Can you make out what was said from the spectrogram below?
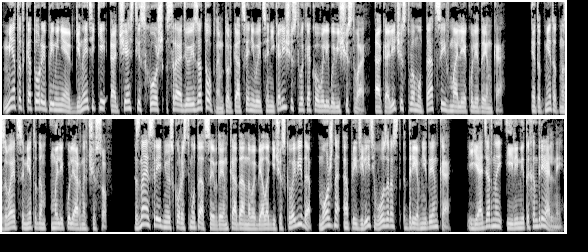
Метод, который применяют генетики, отчасти схож с радиоизотопным, только оценивается не количество какого-либо вещества, а количество мутаций в молекуле ДНК. Этот метод называется методом молекулярных часов. Зная среднюю скорость мутации в ДНК данного биологического вида, можно определить возраст древней ДНК, ядерной или митохондриальной,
